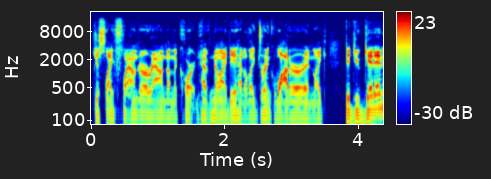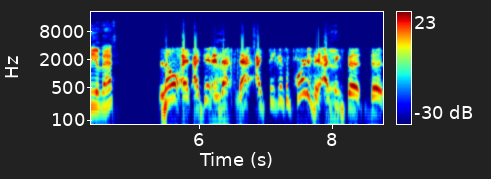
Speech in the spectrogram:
just like flounder around on the court and have no idea how to like drink water and like did you get any of that? No, I, I did, and that that I think is a part of it. I think the, the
